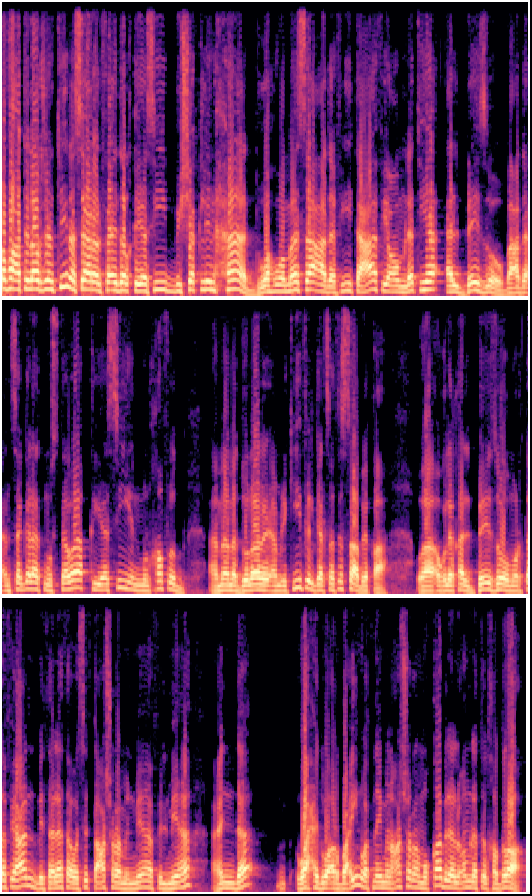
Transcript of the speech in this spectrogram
رفعت الأرجنتين سعر الفائدة القياسي بشكل حاد وهو ما ساعد في تعافي عملتها البيزو بعد أن سجلت مستوى قياسي منخفض أمام الدولار الأمريكي في الجلسة السابقة. وأغلق البيزو مرتفعا في المئة عند 41 واثنين من عشرة مقابل العملة الخضراء.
